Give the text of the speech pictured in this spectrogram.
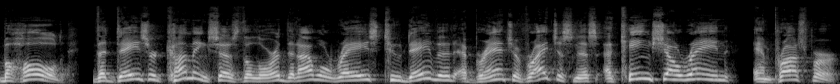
Behold, the days are coming, says the Lord, that I will raise to David a branch of righteousness. A king shall reign and prosper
